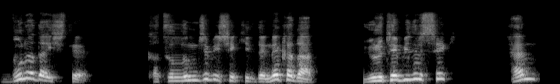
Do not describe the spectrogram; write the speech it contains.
Buna da işte katılımcı bir şekilde ne kadar yürütebilirsek hem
